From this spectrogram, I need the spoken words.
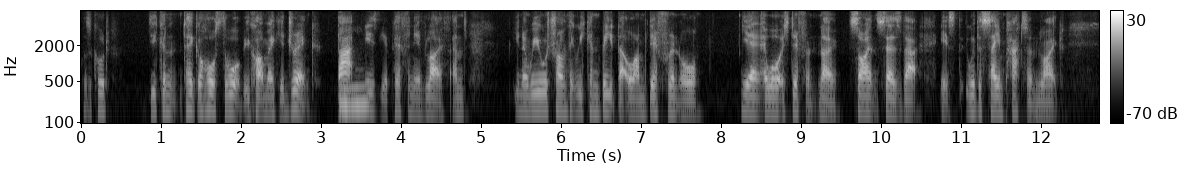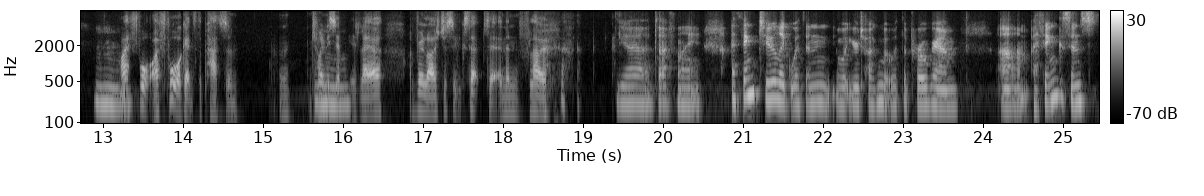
what's it called? You can take a horse to water, but you can't make it drink. That mm-hmm. is the epiphany of life. And you know, we always try and think we can beat that, or I'm different, or yeah, well, it's different. No, science says that it's with the same pattern. Like mm-hmm. I fought, I fought against the pattern. And 27 mm-hmm. years later, I've realized just accept it and then flow. yeah, definitely. I think too, like within what you're talking about with the program, um, I think since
